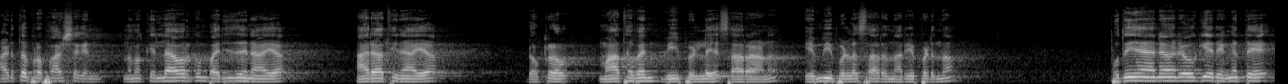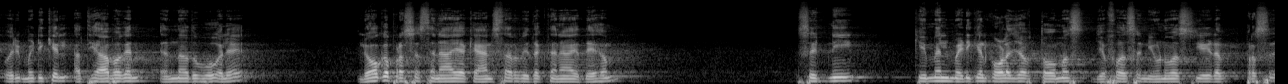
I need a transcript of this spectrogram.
അടുത്ത പ്രഭാഷകൻ നമുക്കെല്ലാവർക്കും പരിചിതനായ ആരാധ്യനായ ഡോക്ടർ മാധവൻ വി പിള്ളെ സാറാണ്. എം വി പിള്ള സാർ എന്നറിയപ്പെടുന്ന പൊതുജനാരോഗ്യ രംഗത്തെ ഒരു മെഡിക്കൽ അധ്യാപകൻ എന്നതുപോലെ ലോകപ്രശസ്തനായ ക്യാൻസർ വിദഗ്ധനായ അദ്ദേഹം Sidney Kimmel medical college of Thomas Jefferson യൂണിവേഴ്സിറ്റിയുടെ പ്രസ്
